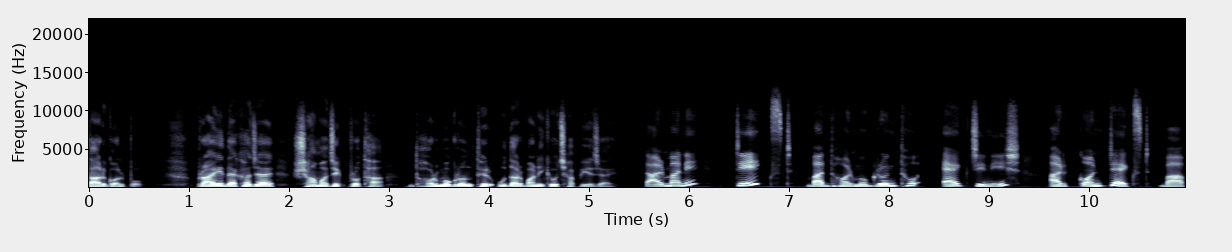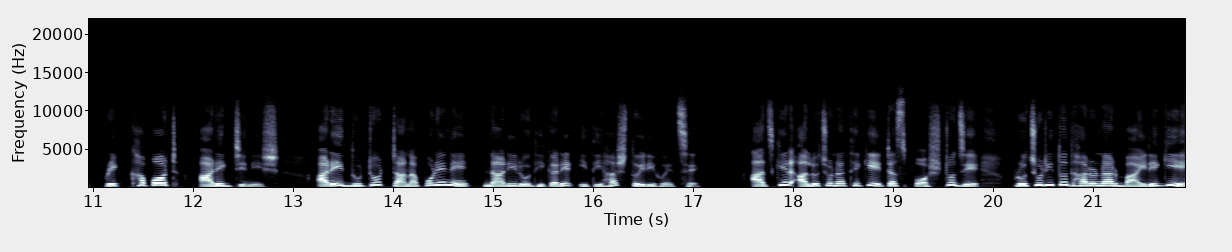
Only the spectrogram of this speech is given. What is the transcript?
তার গল্প। প্রায় দেখা যায় সামাজিক প্রথা ধর্মগ্রন্থের উদারবাণীকেও ছাপিয়ে যায়। তার মানে টেক্সট বা ধর্মগ্রন্থ এক জিনিস আর কনটেক্সট বা প্রেক্ষাপট আরেক জিনিস, আর এই দুটো টানাপোড়েনে নারীর অধিকারের ইতিহাস তৈরি হয়েছে। আজকের আলোচনা থেকে এটা স্পষ্ট যে প্রচলিত ধারণার বাইরে গিয়ে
